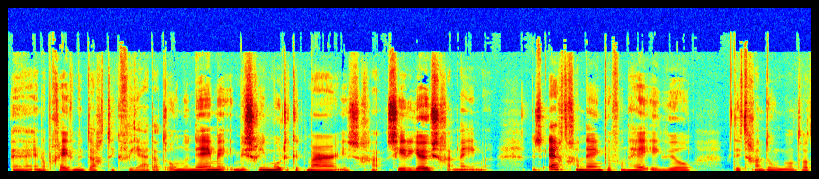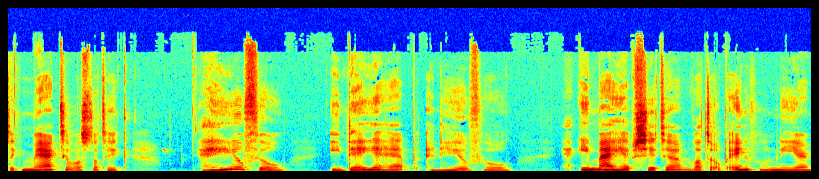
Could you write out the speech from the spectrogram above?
Uh, en op een gegeven moment dacht ik van ja, dat ondernemen, misschien moet ik het maar eens serieus gaan nemen. Dus echt gaan denken van hé, hey, ik wil dit gaan doen. Want wat ik merkte was dat ik heel veel ideeën heb en heel veel ja, in mij heb zitten, wat er op een of andere manier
